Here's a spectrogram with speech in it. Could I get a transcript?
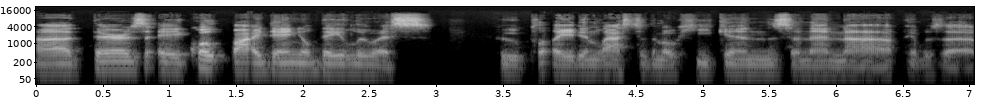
Uh, there's a quote by Daniel Day Lewis, who played in Last of the Mohicans, and then uh, it was a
